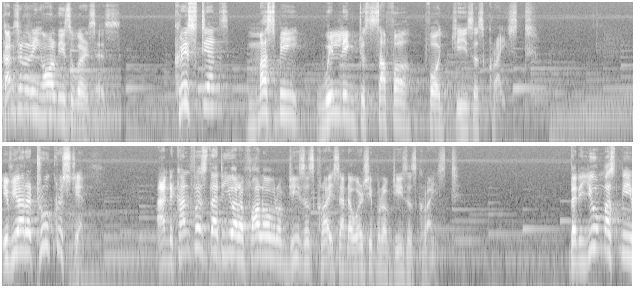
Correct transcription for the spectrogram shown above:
Considering all these verses, Christians must be willing to suffer for Jesus Christ. If you are a true Christian and confess that you are a follower of Jesus Christ and a worshiper of Jesus Christ, That you must be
